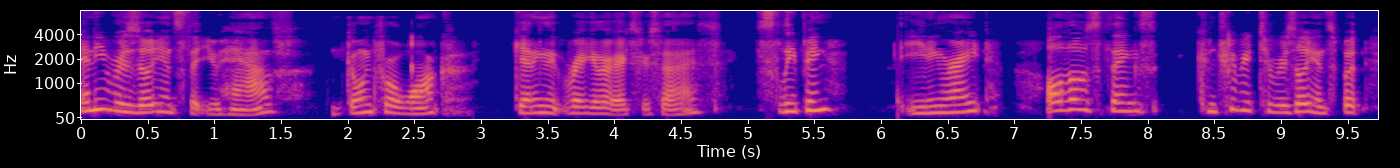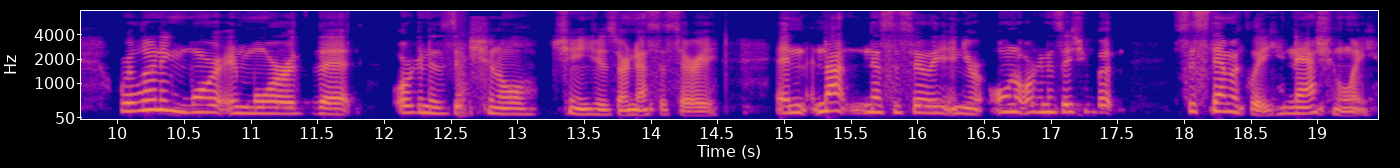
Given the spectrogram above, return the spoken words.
Any resilience that you have, going for a walk, getting regular exercise, sleeping, eating right, all those things contribute to resilience, but we're learning more and more that organizational changes are necessary. And not necessarily in your own organization, but systemically, nationally.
